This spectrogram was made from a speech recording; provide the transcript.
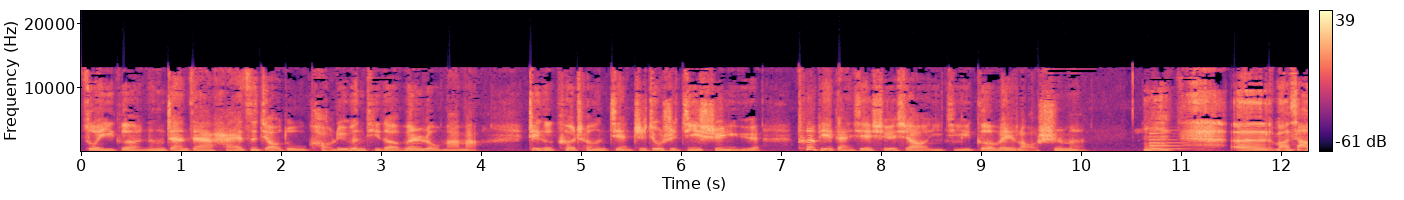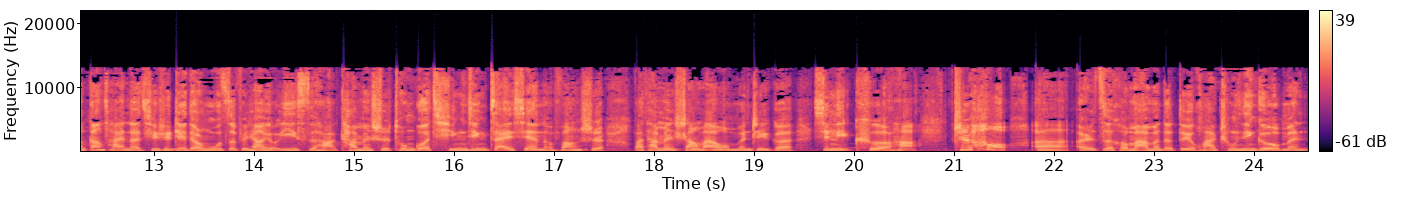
做一个能站在孩子角度考虑问题的温柔妈妈。这个课程简直就是及时雨，特别感谢学校以及各位老师们。嗯，呃，王笑，刚才呢，其实这对母子非常有意思哈，他们是通过情景再现的方式，把他们上完我们这个心理课哈。之后，呃，儿子和妈妈的对话重新给我们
